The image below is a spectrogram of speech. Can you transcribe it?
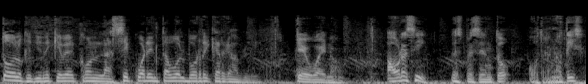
todo lo que tiene que ver con la C40 Volvo recargable. Qué bueno. Ahora sí, les presento otra noticia.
